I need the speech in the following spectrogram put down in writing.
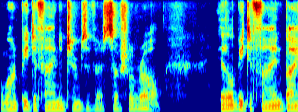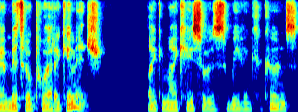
It won't be defined in terms of a social role. It'll be defined by a mythopoetic image. Like in my case, it was weaving cocoons.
